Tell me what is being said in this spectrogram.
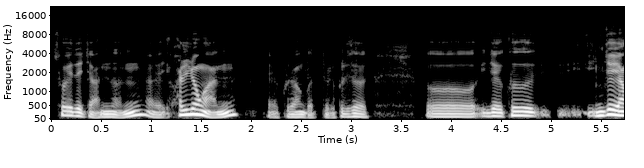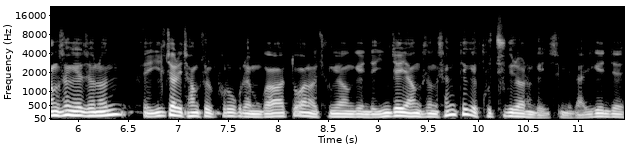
소외되지 않는 에, 활용한 에, 그러한 것들. 그래서 어 이제 그 인재 양성에서는 일자리 창출 프로그램과 또 하나 중요한 게 이제 인재 양성 생태계 구축이라는 게 있습니다. 이게 이제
